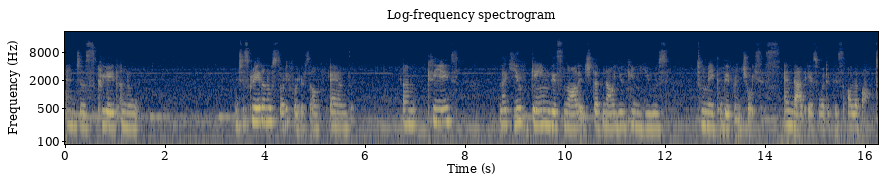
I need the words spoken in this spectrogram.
and just create a new just create a new story for yourself. And um, create like you've gained this knowledge that now you can use to make different choices. And that is what it is all about.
